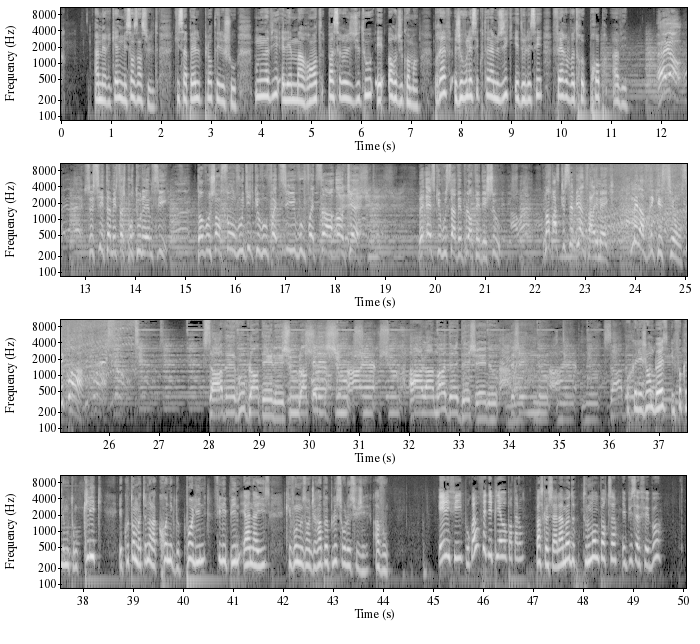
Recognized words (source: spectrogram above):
américaine mais sans insulte, qui s'appelle Planter les choux. Mon avis, elle est marrante, pas sérieuse du tout et hors du commun. Bref, je vous laisse écouter la musique et de laisser faire votre propre avis. Hey yo Ceci est un message pour tous les MC. Dans vos chansons, vous dites que vous faites ci, vous faites ça, ok. Mais est-ce que vous savez planter des choux? Non, parce que c'est bien de faire les mecs. Mais la vraie question, c'est quoi? Savez-vous planter les choux, planter les choux à la mode de chez nous, de chez nous. Pour que les gens buzzent, il faut que les moutons cliquent. Écoutons maintenant la chronique de Pauline, Philippine et Anaïs qui vont nous en dire un peu plus sur le sujet. À vous. Et les filles, pourquoi vous faites des plis à vos pantalons? Parce que c'est à la mode, tout le monde porte ça. Et puis ça fait beau.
